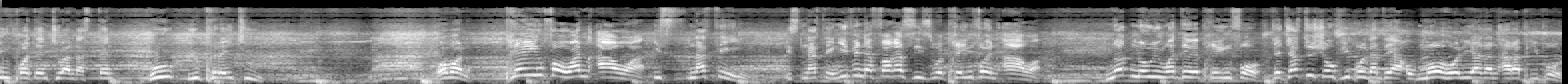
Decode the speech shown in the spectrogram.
important to understand who you pray to. Wabona, praying for one hour is nothing. It's nothing. Even the Pharisees were praying for an hour not knowing what they were praying for. They're just to show people that they are more holier than other people.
